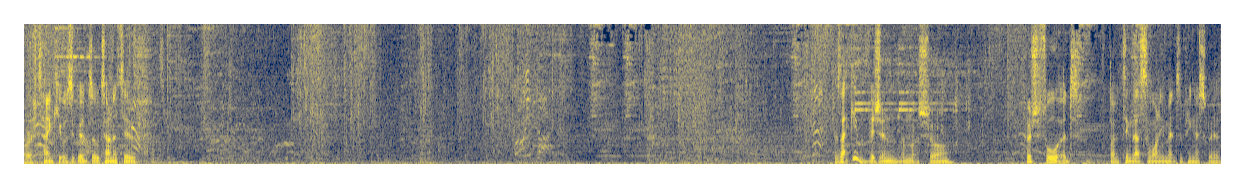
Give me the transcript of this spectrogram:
Or if Tanky was a good alternative. Does that give vision? I'm not sure. Push forward. Don't think that's the one you meant to ping us with.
